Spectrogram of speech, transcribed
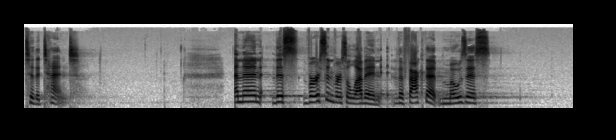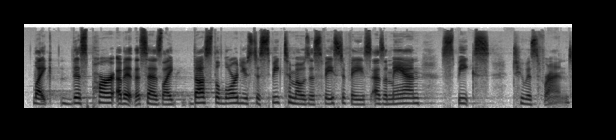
to the tent. And then this verse in verse 11, the fact that Moses, like this part of it that says, like, thus the Lord used to speak to Moses face to face as a man speaks to his friend.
